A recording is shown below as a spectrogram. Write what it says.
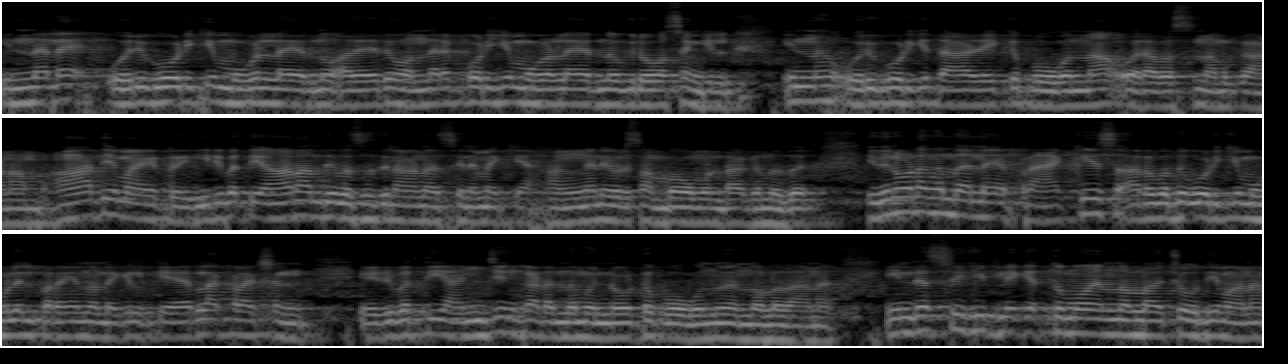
ഇന്നലെ ഒരു കോടിക്ക് മുകളിലായിരുന്നു അതായത് ഒന്നര കോടിക്ക് മുകളിലായിരുന്നു ഗ്രോസ് എങ്കിൽ. ഇന്ന് ഒരു കോടിക്ക് താഴേക്ക് പോകുന്ന ഒരവസ്ഥ നമുക്ക് കാണാം. ആദ്യമായിട്ട് ഇരുപത്തിയാറാം ദിവസത്തിലാണ് സിനിമയ്ക്ക് അങ്ങനെ ഒരു സംഭവം ഉണ്ടാകുന്നത്. ഇതിനോടകം തന്നെ പ്രാക്കേഴ്സ് അറുപത് കോടിക്ക് മുകളിൽ പറയുന്നുണ്ടെങ്കിൽ കേരള കളക്ഷൻ എഴുപത്തി അഞ്ചും കടന്ന് മുന്നോട്ട് പോകുന്നു എന്നുള്ളതാണ്. ഇൻഡസ്ട്രി ഹിറ്റിലേക്ക് എത്തുമോ എന്നുള്ള ചോദ്യമാണ്.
